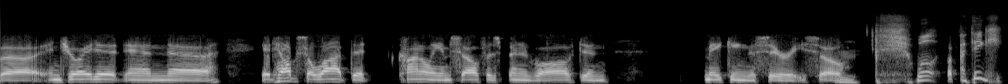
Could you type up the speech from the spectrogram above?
uh, enjoyed it, and uh, it helps a lot that Connelly himself has been involved in making the series. So, mm. well, I think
